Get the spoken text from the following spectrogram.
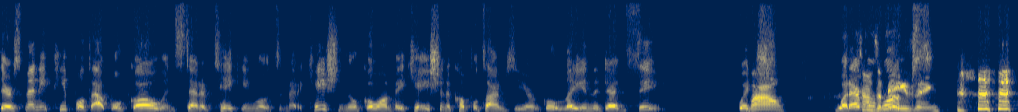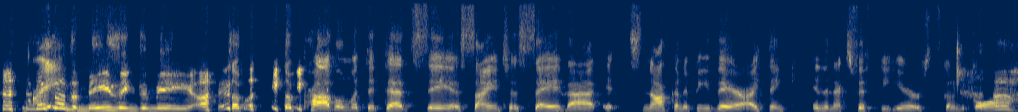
there's many people that will go instead of taking loads of medication they'll go on vacation a couple times a year and go lay in the dead sea which wow whatever sounds works. amazing that sounds amazing to me honestly. the problem with the Dead Sea is scientists say that it's not going to be there. I think in the next 50 years, it's going to be gone.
